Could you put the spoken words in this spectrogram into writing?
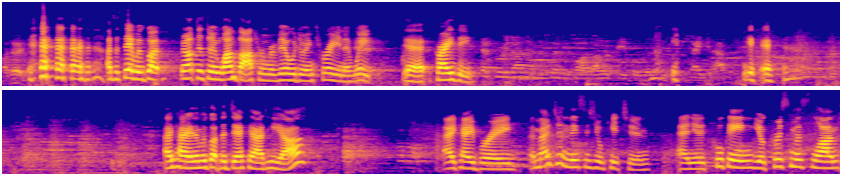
I do. As I said, we've got, we're not just doing one bathroom reveal, we're doing three in a week. Yeah, crazy. Except for we don't have the 35 other people that make it happen. Yeah. Okay, and then we've got the deck out here. Okay, Bree, imagine this is your kitchen and you're cooking your Christmas lunch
